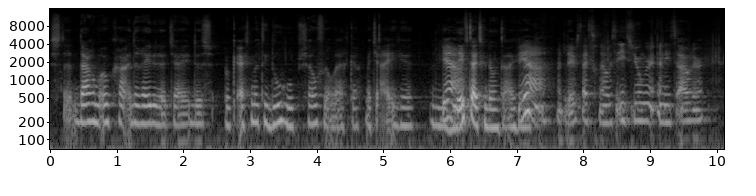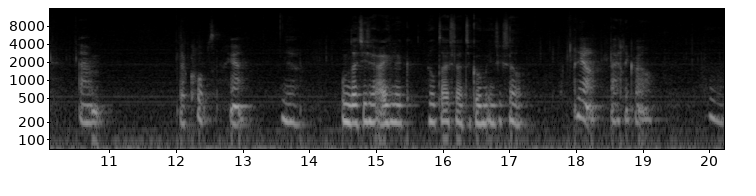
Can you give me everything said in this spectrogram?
Dus de- daarom ook de reden dat jij dus ook echt met die doelgroep zelf wil werken. Met je eigen Ja. leeftijdsgenoten eigenlijk. Ja, met leeftijdsgenoten, iets jonger en iets ouder. Ehm, dat klopt, ja. Ja. Omdat je ze eigenlijk wil thuis laten komen in zichzelf. Ja, eigenlijk wel. Hmm.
